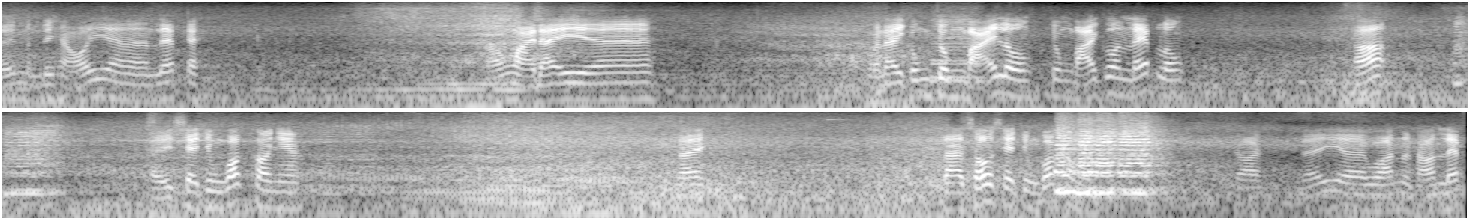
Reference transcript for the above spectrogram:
Để mình đi hỏi ờ, lép coi. Ở ngoài đây ờ, ngoài đây cũng chung bãi luôn, chung bãi của anh lép luôn. Đó. Thì xe Trung Quốc thôi nha. Đây. Đa số xe Trung Quốc không rồi, để ờ, qua anh mình hỏi anh lép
